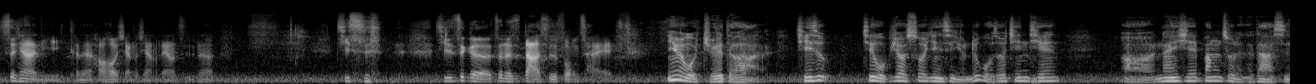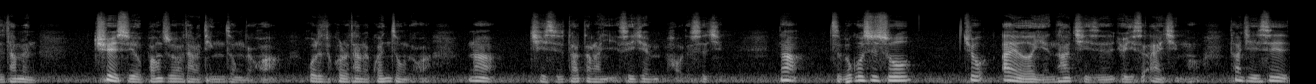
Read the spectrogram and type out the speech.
剩下的你可能好好想想这样子。那其实 其实这个真的是大师风采，因为我觉得啊，其实其实我必须要说一件事情，如果说今天。啊、那一些帮助人的大师，他们确实有帮助到他的听众的话，或者是或者他的观众的话，那其实他当然也是一件好的事情。那只不过是说，就爱而言，它其实尤其是爱情哦，它其实是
